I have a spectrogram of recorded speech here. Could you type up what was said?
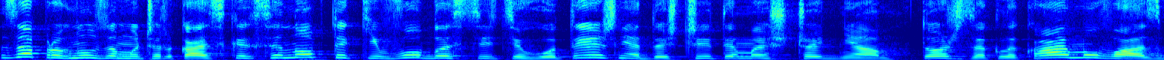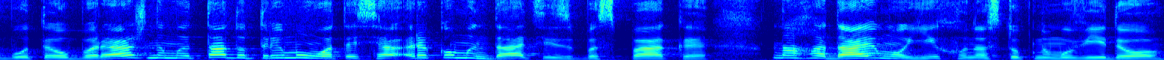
За прогнозами черкаських синоптиків, в області цього тижня дощитиме щодня. Тож закликаємо вас бути обережними та дотримуватися рекомендацій з безпеки. Нагадаємо їх у наступному відео.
